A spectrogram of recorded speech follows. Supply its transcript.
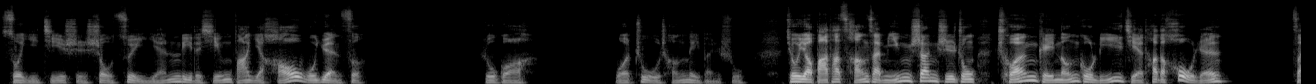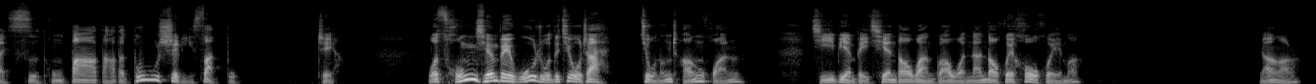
所以即使受最严厉的刑罚，也毫无怨色。如果我铸成那本书，就要把它藏在名山之中，传给能够理解它的后人，在四通八达的都市里散布，这样，我从前被侮辱的旧债就能偿还了。即便被千刀万剐，我难道会后悔吗？然而，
